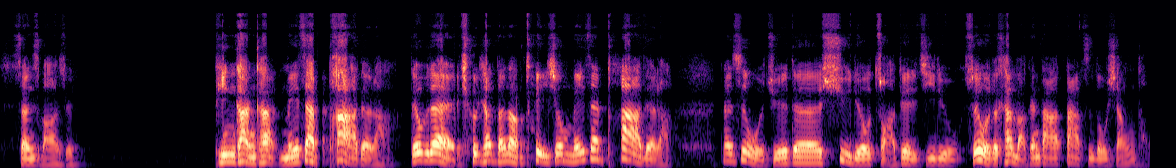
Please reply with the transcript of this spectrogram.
三十八岁，拼看看没在怕的啦，对不对？就像团长退休没在怕的啦。但是我觉得续留爪队的几率，所以我的看法跟大家大致都相同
